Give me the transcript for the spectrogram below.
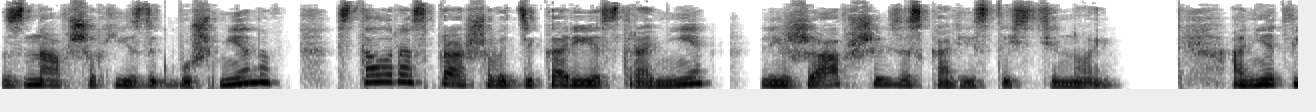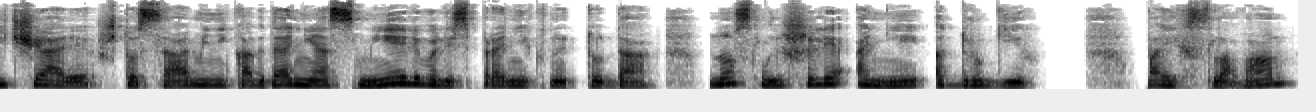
знавших язык бушменов, стал расспрашивать дикарей о стране, лежавшей за скалистой стеной. Они отвечали, что сами никогда не осмеливались проникнуть туда, но слышали о ней от других. По их словам,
